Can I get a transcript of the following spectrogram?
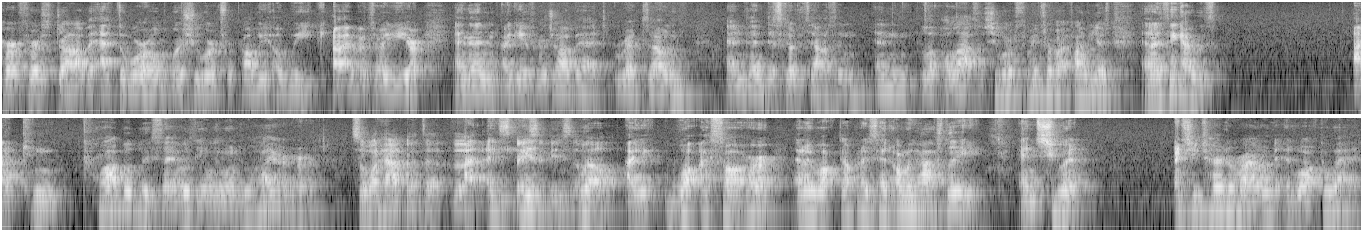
her first job at the World, where she worked for probably a week, uh, I'm sorry, a year, and then I gave her a job at Red Zone, and then Disco 2000, and then La and she worked for me for about five years. And I think I was, I can probably say I was the only one who hired her. So what happened at the I, I, Space you- Ibiza? Well, I wa- I saw her and I walked up and I said, "Oh my gosh, Lee!" And she went, and she turned around and walked away.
